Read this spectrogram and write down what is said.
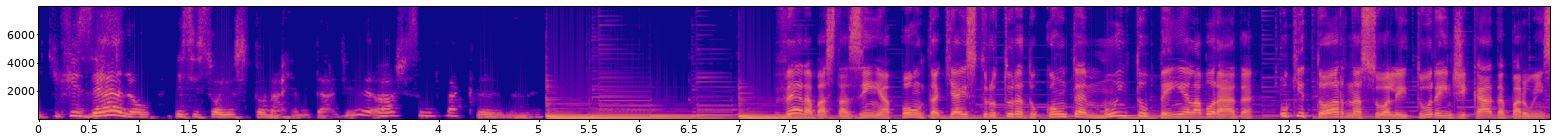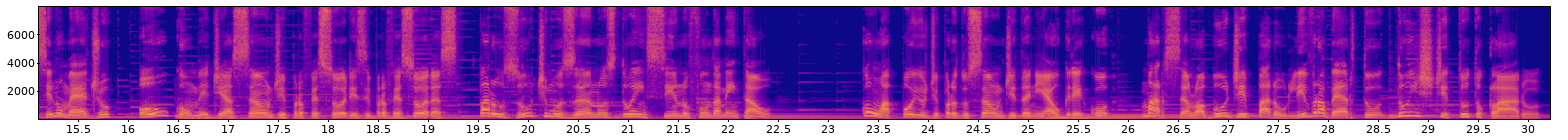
E que fizeram esse sonho se tornar realidade. Eu acho isso muito bacana, né? Vera Bastazin aponta que a estrutura do conto é muito bem elaborada, o que torna sua leitura indicada para o ensino médio ou com mediação de professores e professoras para os últimos anos do ensino fundamental. Com o apoio de produção de Daniel Greco, Marcelo Abude para o livro aberto do Instituto Claro.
